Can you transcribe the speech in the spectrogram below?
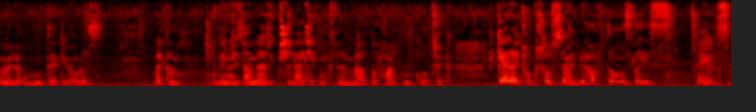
öyle umut ediyoruz. Bakalım. Bugün o yüzden birazcık bir şeyler çekmek istedim. Biraz da farklılık olacak. Gene çok sosyal bir haftamızdayız. Hayırlısı.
